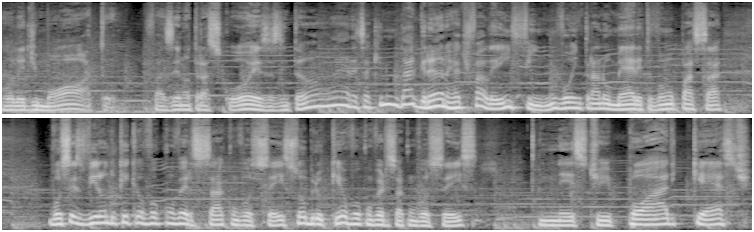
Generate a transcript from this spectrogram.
rolê de moto, fazendo outras coisas. Então, é, isso aqui não dá grana, já te falei. Enfim, não vou entrar no mérito, vamos passar. Vocês viram do que, que eu vou conversar com vocês, sobre o que eu vou conversar com vocês neste podcast,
